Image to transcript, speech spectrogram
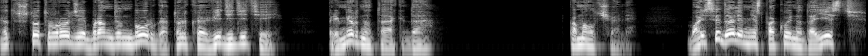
это что-то вроде Бранденбурга, только в виде детей. Примерно так, да. Помолчали. Бойцы дали мне спокойно доесть,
